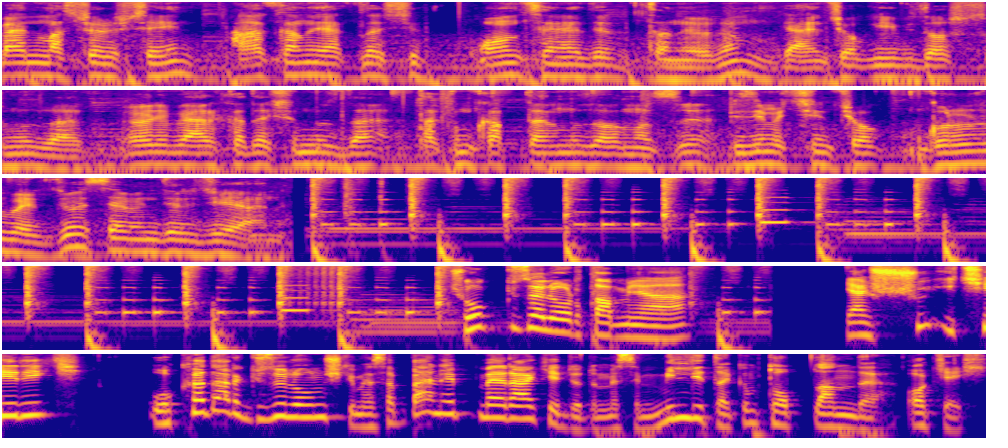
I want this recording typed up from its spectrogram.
Ben Masör Hüseyin. Hakan'ı yaklaşık 10 senedir tanıyorum. Yani çok iyi bir dostumuz var. Öyle bir arkadaşımız da takım kaptanımız olması bizim için çok gurur verici ve sevindirici yani. Çok güzel ortam ya. Yani şu içerik O kadar güzel olmuş ki mesela ben hep merak ediyordum. Mesela milli takım toplandı. Okey.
